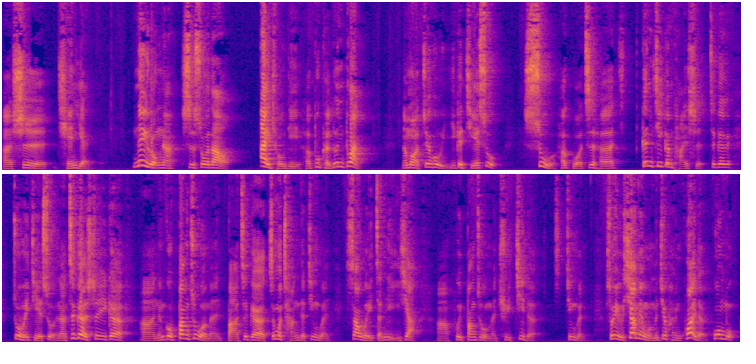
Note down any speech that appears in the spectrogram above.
啊是前言，内容呢是说到爱仇敌和不可论断。那么最后一个结束树和果子和根基跟磐石这个。作为结束，那这个是一个啊，能够帮助我们把这个这么长的经文稍微整理一下啊，会帮助我们去记得经文。所以下面我们就很快的过目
